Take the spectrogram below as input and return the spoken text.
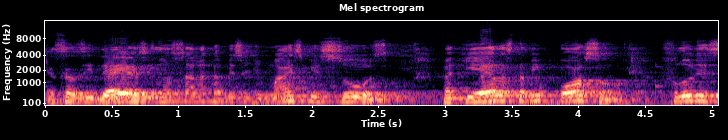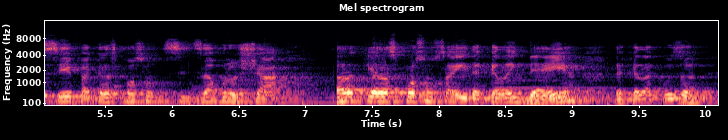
essas ideias e lançar na cabeça de mais pessoas, para que elas também possam florescer, para que elas possam se desabrochar, para que elas possam sair daquela ideia, daquela coisa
